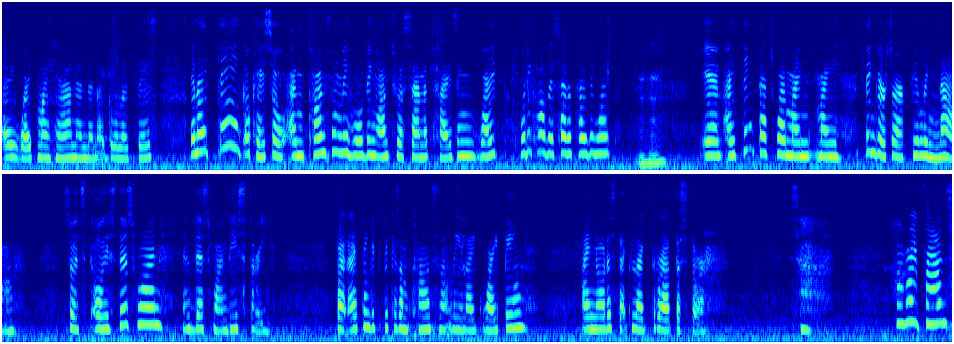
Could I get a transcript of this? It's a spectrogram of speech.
I wipe my hand and then I go like this. And I think, okay, so I'm constantly holding on to a sanitizing wipe. What do you call this sanitizing wipe? Mm-hmm. and I think that's why my my fingers are feeling numb. So it's always this one and this one, these three. But I think it's because I'm constantly like wiping. I noticed that like throughout the store. So, all right, friends,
